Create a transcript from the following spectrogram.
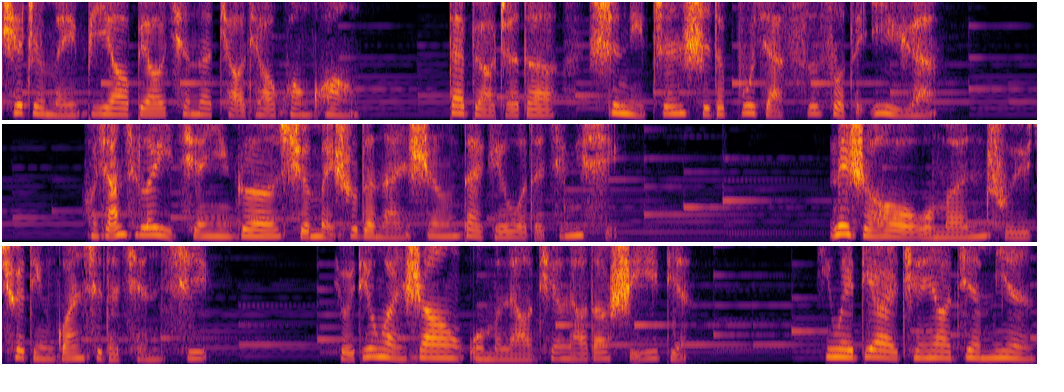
贴着没必要标签的条条框框，代表着的是你真实的、不假思索的意愿。我想起了以前一个学美术的男生带给我的惊喜。那时候我们处于确定关系的前期，有一天晚上我们聊天聊到十一点，因为第二天要见面，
